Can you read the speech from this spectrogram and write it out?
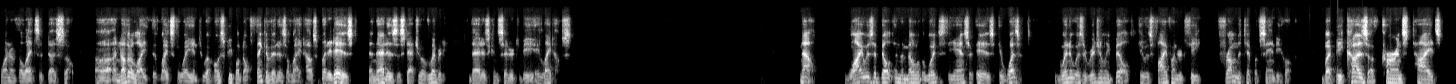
one of the lights that does so. Uh, another light that lights the way into it, most people don't think of it as a lighthouse, but it is, and that is the Statue of Liberty. That is considered to be a lighthouse. Now, why was it built in the middle of the woods? The answer is it wasn't. When it was originally built, it was 500 feet from the tip of Sandy Hook. But because of currents, tides,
